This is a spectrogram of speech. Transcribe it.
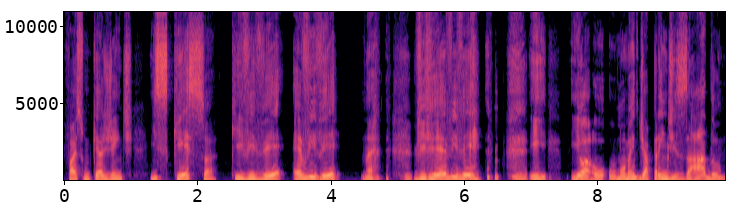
faz com que a gente esqueça que viver é viver, né? viver é viver. e e o, o, momento de aprendizado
